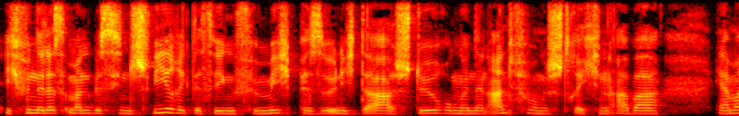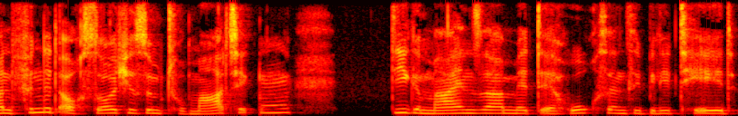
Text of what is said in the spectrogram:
Ich finde das immer ein bisschen schwierig, deswegen für mich persönlich da Störungen in Anführungsstrichen. Aber ja, man findet auch solche Symptomatiken, die gemeinsam mit der Hochsensibilität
